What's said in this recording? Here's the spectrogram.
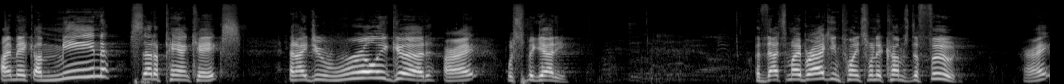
I make a mean set of pancakes, and I do really good, all right, with spaghetti. That's my bragging points when it comes to food. All right?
